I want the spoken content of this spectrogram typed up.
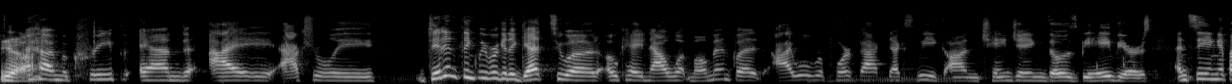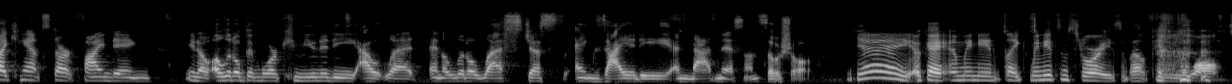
Yeah. I'm a creep. And I actually didn't think we were going to get to a okay now what moment but i will report back next week on changing those behaviors and seeing if i can't start finding you know a little bit more community outlet and a little less just anxiety and madness on social yay. Okay and we need like we need some stories about painting the wall.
